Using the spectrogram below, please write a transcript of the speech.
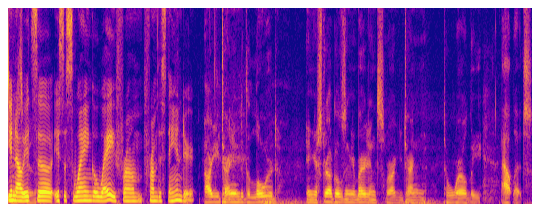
you know, it's a it's a swaying away from from the standard. Are you turning to the Lord in your struggles and your burdens, or are you turning to worldly outlets?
